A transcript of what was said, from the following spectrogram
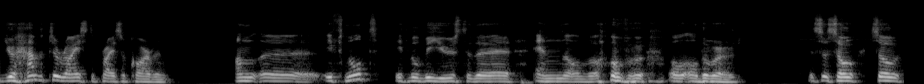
you have to raise the price of carbon. Uh, if not, it will be used to the end of, of, of, the world. So, so, so,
